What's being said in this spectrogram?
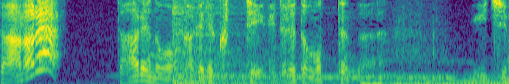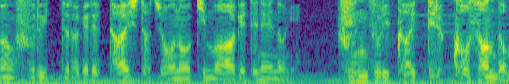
黙れ！誰のおかげで食っていけてると思ってんだ？一番古いってだけで大した上納金もあげてねえのにふんぞり返ってる子さんども。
